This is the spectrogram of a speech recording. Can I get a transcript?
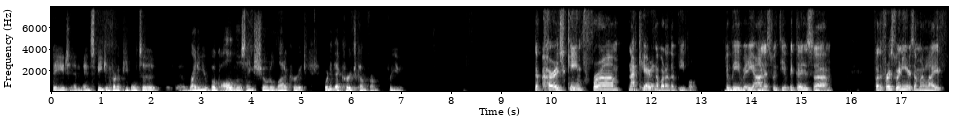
stage and, and speak in front of people to writing your book, all of those things showed a lot of courage. Where did that courage come from for you? The courage came from not caring about other people, to be mm-hmm. very honest with you, because um, for the first 20 years of my life,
